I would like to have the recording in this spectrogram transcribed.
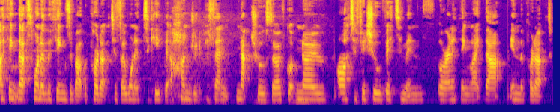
I think that's one of the things about the product is I wanted to keep it 100% natural so I've got no artificial vitamins or anything like that in the product.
